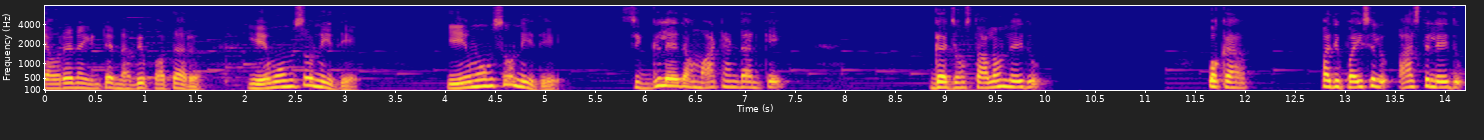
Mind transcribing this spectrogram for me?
ఎవరైనా ఇంటే నవ్విపోతారు. ఏ వంశం నీది? ఏ వంశం నీది? సిగ్గు లేదు ఆ మాట అనడానికి. గజం స్థలం లేదు. ఒక పది పైసలు ఆస్తి లేదు.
